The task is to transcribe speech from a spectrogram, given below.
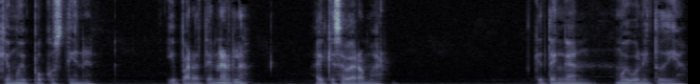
que muy pocos tienen y para tenerla hay que saber amar. Que tengan muy bonito día.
